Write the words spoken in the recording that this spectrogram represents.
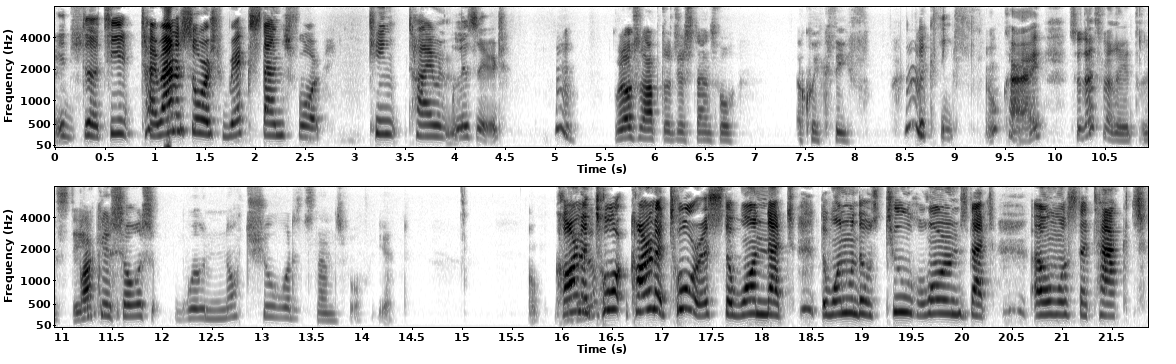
It, the T- Tyrannosaurus Rex stands for King Tyrant Lizard. Hmm. Velociraptor just stands for a quick thief. Quick thief. Okay. So that's very interesting. Brachiosaurus, we're not sure what it stands for yet. Oh, I don't. Carnotaur- Carnotaurus, the one that, the one with those two horns that almost attacked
